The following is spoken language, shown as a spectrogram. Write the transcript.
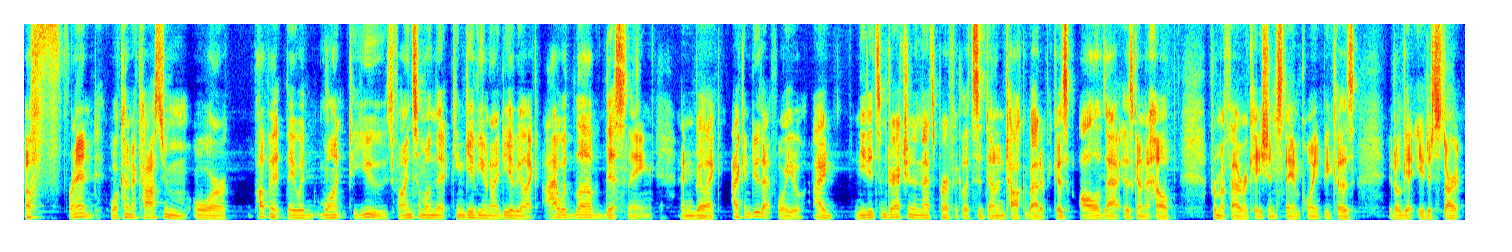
a friend what kind of costume or puppet they would want to use find someone that can give you an idea be like i would love this thing and be like i can do that for you i needed some direction and that's perfect let's sit down and talk about it because all of that is going to help from a fabrication standpoint because it'll get you to start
